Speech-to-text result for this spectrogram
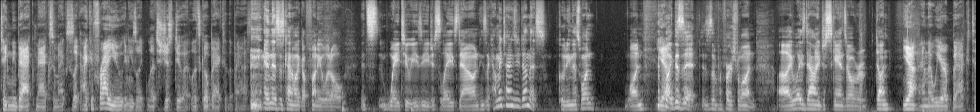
take me back, Max. And Max is like, I could fry you, and he's like, let's just do it. Let's go back to the past. and this is kind of like a funny little. It's way too easy. He just lays down. He's like, how many times have you done this, including this one? One. Yeah. like this is it. This is the first one. Uh, he lays down. He just scans over him. Done. yeah, and that we are back to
